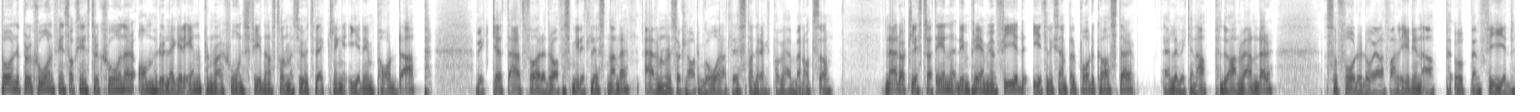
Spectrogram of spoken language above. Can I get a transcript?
På underproduktion finns också instruktioner om hur du lägger in prenumerationsfeeden av Stormens utveckling i din poddapp, vilket är att föredra för smidigt lyssnande, även om det såklart går att lyssna direkt på webben också. När du har klistrat in din premiumfeed i till exempel Podcaster eller vilken app du använder så får du då i alla fall i din app upp en feed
